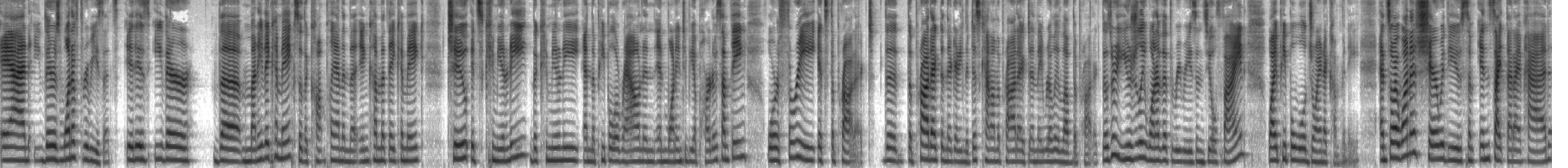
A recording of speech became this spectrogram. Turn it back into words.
And there's one of three reasons it is either the money they can make, so the comp plan and the income that they can make. Two, it's community, the community and the people around and, and wanting to be a part of something or three it's the product. The the product and they're getting the discount on the product and they really love the product. Those are usually one of the three reasons you'll find why people will join a company. And so i want to share with you some insight that i've had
